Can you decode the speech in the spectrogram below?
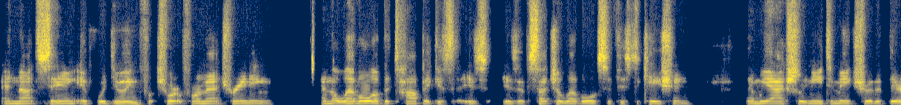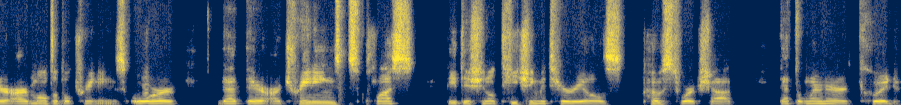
and not saying if we're doing short format training and the level of the topic is, is, is of such a level of sophistication, then we actually need to make sure that there are multiple trainings or that there are trainings plus the additional teaching materials post-workshop that the learner could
